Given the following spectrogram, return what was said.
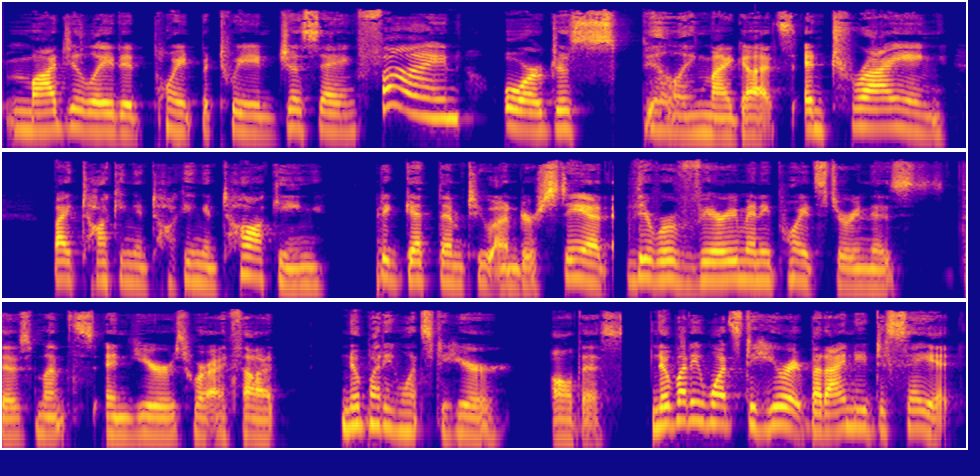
modulated point between just saying fine or just spilling my guts and trying by talking and talking and talking to get them to understand. There were very many points during those, those months and years where I thought, nobody wants to hear all this. Nobody wants to hear it, but I need to say it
